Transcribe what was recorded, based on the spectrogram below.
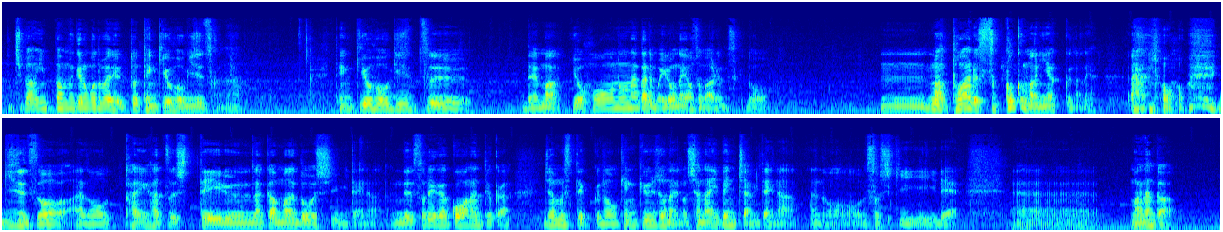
一番一般向けの言葉で言うと天気予報技術かな。天気予報技術でまあ予報の中でもいろんな要素があるんですけどうんまあとあるすっごくマニアックなねあの技術をあの開発している仲間同士みたいな。でそれがこうなんていうかジャムステックの研究所内の社内ベンチャーみたいなあの組織で、えー、まあなんか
